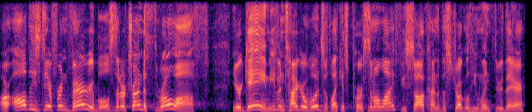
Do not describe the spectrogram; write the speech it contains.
are all these different variables that are trying to throw off your game. Even Tiger Woods with like his personal life, you saw kind of the struggle he went through there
